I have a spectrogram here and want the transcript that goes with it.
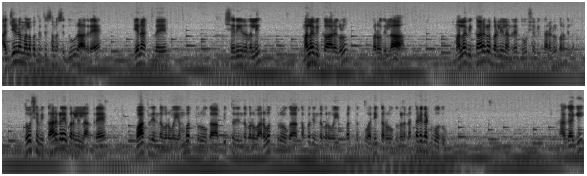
ಅಜೀರ್ಣ, ಮಲಬದ್ಧತೆ ಸಮಸ್ಯೆ ದೂರ ಆದ್ರೆ ಏನಾಗ್ತದೆ? ಶರೀರದಲ್ಲಿ ಮಲವಿಕಾರಗಳು ಬರೋದಿಲ್ಲ. ಮಲವಿಕಾರಗಳು ಬರಲಿಲ್ಲ ಅಂದ್ರೆ ದೋಷ ವಿಕಾರಗಳು ಬರೋದಿಲ್ಲ. ದೋಷ ವಿಕಾರಗಳೇ ಬರಲಿಲ್ಲ ಅಂದ್ರೆ ವಾತದಿಂದ ಬರುವ ಎಂಬತ್ತು ರೋಗ, ಪಿತ್ತದಿಂದ ಬರುವ ಅರವತ್ತು ರೋಗ ಕಪದಿಂದ ಬರುವ ಇಪ್ಪತ್ತಕ್ಕೂ ಅಧಿಕ ರೋಗಗಳನ್ನು ತಡೆಗಟ್ಟಬಹುದು ಹಾಗಾಗಿ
